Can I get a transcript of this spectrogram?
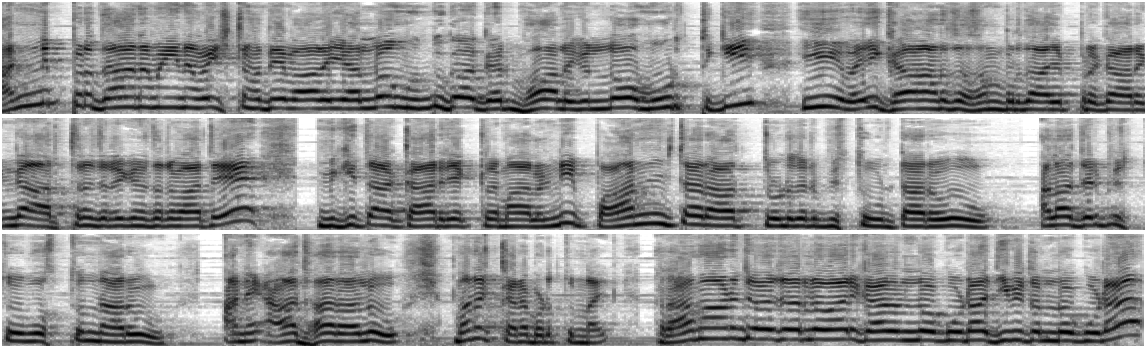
అన్ని ప్రధానమైన వైష్ణవ దేవాలయాల్లో ముందుగా గర్భాలయంలో మూర్తికి ఈ వైఖానత సంప్రదాయ ప్రకారంగా అర్చన జరిగిన తర్వాతే మిగతా కార్యక్రమాలన్నీ పాంచరాత్రులు జరిపిస్తూ ఉంటారు. అలా జరిపిస్తూ వస్తున్నారు అనే ఆధారాలు మనకు కనబడుతున్నాయి. రామానుజాచార్యుల వారి కాలంలో కూడా జీవితంలో కూడా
